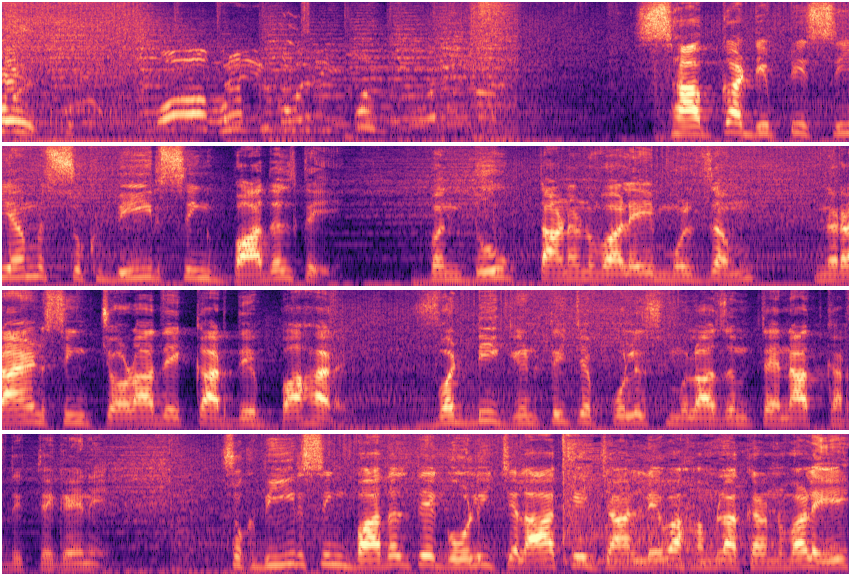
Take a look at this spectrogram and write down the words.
ਓਏ। ਸਾਬਕਾ ਡਿਪਟੀ ਸੀਐਮ ਸੁਖਬੀਰ ਸਿੰਘ ਬਾਦਲ ਤੇ ਬੰਦੂਕ ਤਾਣਨ ਵਾਲੇ ਮੁਲਜ਼ਮ ਨਰਾਇਣ ਸਿੰਘ ਚੌੜਾ ਦੇ ਘਰ ਦੇ ਬਾਹਰ ਵੱਡੀ ਗਿਣਤੀ 'ਚ ਪੁਲਿਸ ਮੁਲਾਜ਼ਮ ਤਾਇਨਾਤ ਕਰ ਦਿੱਤੇ ਗਏ ਨੇ। ਸੁਖਬੀਰ ਸਿੰਘ ਬਾਦਲ ਤੇ ਗੋਲੀ ਚਲਾ ਕੇ ਜਾਨਲੇਵਾ ਹਮਲਾ ਕਰਨ ਵਾਲੇ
